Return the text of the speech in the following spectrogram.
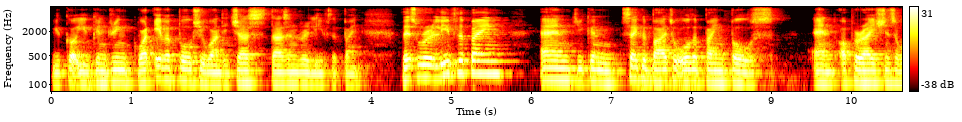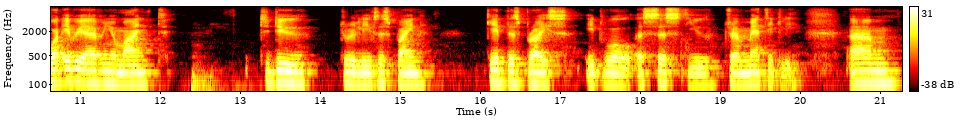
you got you can drink whatever pills you want it just doesn't relieve the pain. This will relieve the pain and you can say goodbye to all the pain pills and operations or whatever you have in your mind to do to relieve this pain. Get this brace it will assist you dramatically. Um,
